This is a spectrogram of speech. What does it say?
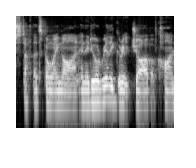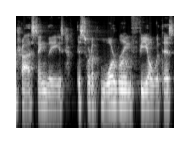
stuff that's going on and they do a really great job of contrasting these this sort of war room feel with this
